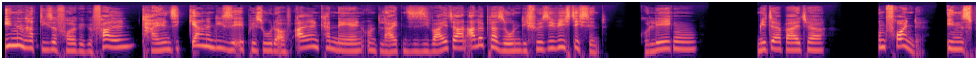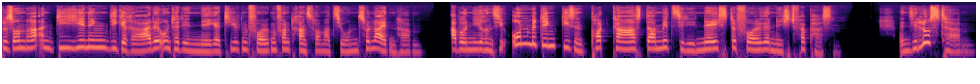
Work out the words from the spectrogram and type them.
Ihnen hat diese Folge gefallen? Teilen Sie gerne diese Episode auf allen Kanälen und leiten Sie sie weiter an alle Personen, die für Sie wichtig sind. Kollegen, Mitarbeiter und Freunde. Insbesondere an diejenigen, die gerade unter den negativen Folgen von Transformationen zu leiden haben. Abonnieren Sie unbedingt diesen Podcast, damit Sie die nächste Folge nicht verpassen. Wenn Sie Lust haben,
